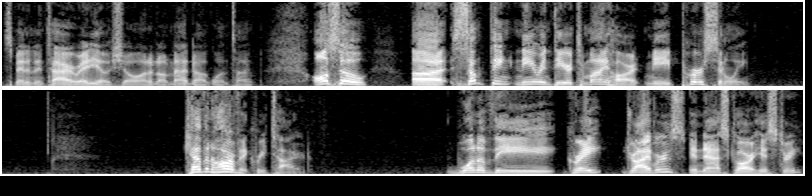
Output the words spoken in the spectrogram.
Spent an entire radio show on it on Mad Dog one time. Also, uh, something near and dear to my heart, me personally. Kevin Harvick retired. One of the great drivers in NASCAR history.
